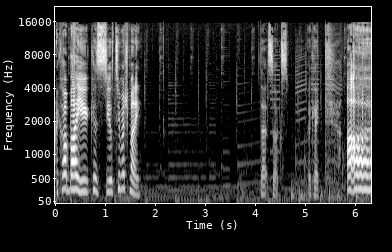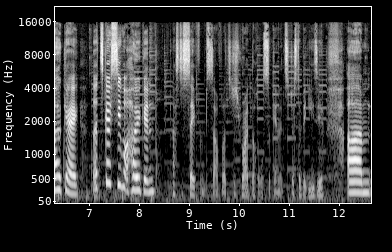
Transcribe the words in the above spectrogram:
I can't buy you because you're too much money. That sucks. Okay. Uh, okay. Let's go see what Hogan has to say for himself. Let's just ride the horse again. It's just a bit easier. Um,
